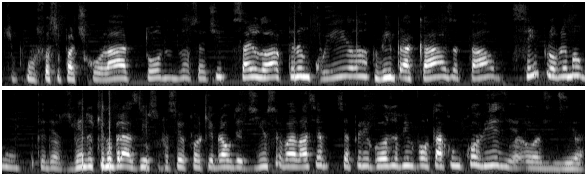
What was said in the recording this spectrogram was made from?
tipo, como se fosse particular, todo no certinho. Saiu lá tranquila, vim para casa tal, sem problema algum, entendeu? Que no Brasil, se você for quebrar o dedinho, você vai lá, se é, se é perigoso vir voltar com Covid hoje em dia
